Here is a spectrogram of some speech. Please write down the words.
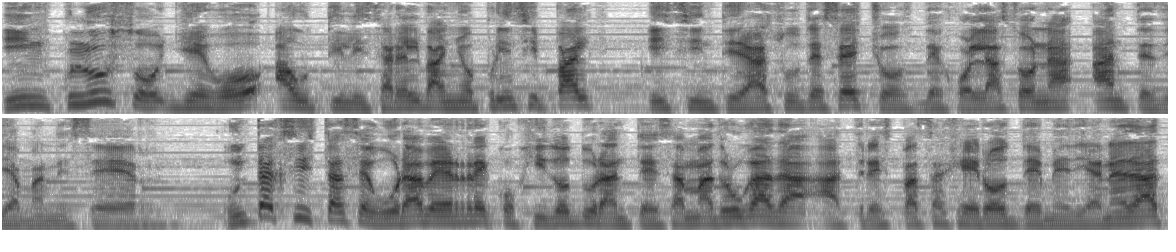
Incluso llegó a utilizar el baño principal y sin tirar sus desechos dejó la zona antes de amanecer. Un taxista asegura haber recogido durante esa madrugada a tres pasajeros de mediana edad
